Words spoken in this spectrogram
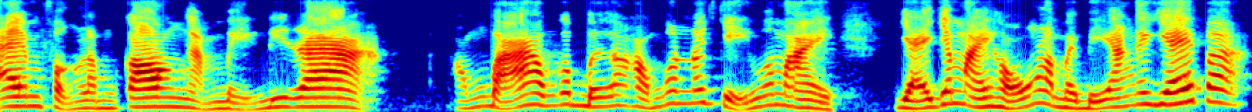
em phận làm con ngậm miệng đi ra. Ông bả không có không có nói chuyện với mày. Vậy cho mày hỗn là mày bị ăn cái dép á.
